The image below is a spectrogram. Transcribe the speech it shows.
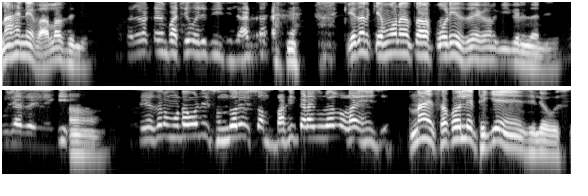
না নাই ভালো ছিল তাহলে একটা আমি বাছিয়ে বাছিয়ে দিয়েছিল হাটটা কে জানে কেমন আছে তারা পড়িয়েছে এখন কি করে জানি। মোটামুটি সুন্দর বাকি কাড়াগুলো লড়াই হয়েছে সকলে ঠিকই ছিল অবশ্য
